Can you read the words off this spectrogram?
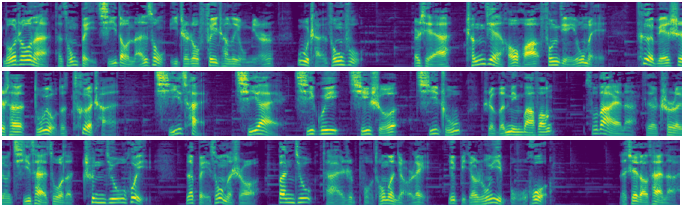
罗州呢，它从北齐到南宋一直都非常的有名，物产丰富，而且啊，城建豪华，风景优美，特别是它独有的特产蕲菜、蕲艾、蕲龟、蕲蛇。齐竹是闻名八方，苏大爷呢，他就吃了用蕲菜做的春鸠会。那北宋的时候，斑鸠它还是普通的鸟类，也比较容易捕获。那这道菜呢，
